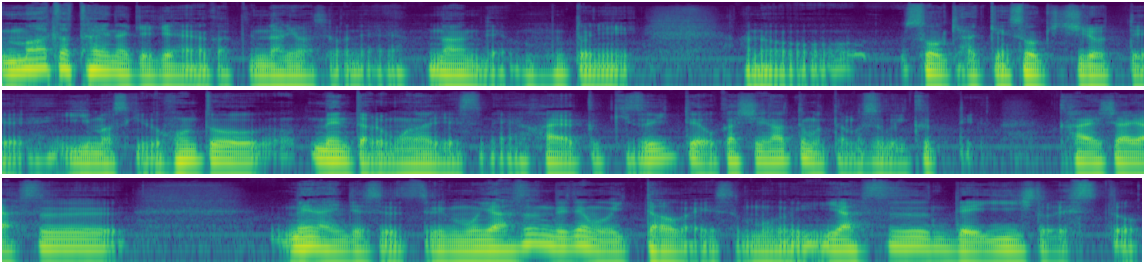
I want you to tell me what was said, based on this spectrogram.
また耐えなきゃいけないのかってなりますよね。なんで本当にあの早期発見、早期治療って言いますけど、本当、メンタルも同じですね、早く気づいておかしいなと思ったらすぐ行くっていう、会社休めないんですって、もう休んででも行った方がいいです、もう休んでいい人ですと。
